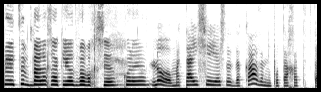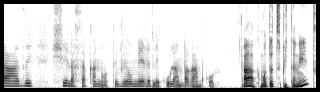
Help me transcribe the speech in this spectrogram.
בעצם בא לך רק להיות במחשב כל היום? לא, מתי שיש לה דקה אז אני פותחת את הזה של הסכנות ואומרת לכולם ברמקול. אה, כמו תצפיתנית?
